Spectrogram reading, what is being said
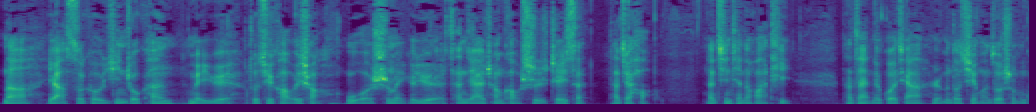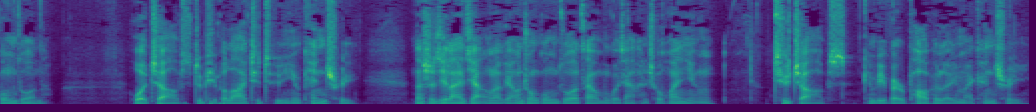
那雅思口语新周刊每月都去考一场，我是每个月参加一场考试。Jason，大家好。那今天的话题，那在你的国家，人们都喜欢做什么工作呢？What jobs do people like to do in your country？那实际来讲呢，两种工作在我们国家很受欢迎。Two jobs can be very popular in my country。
